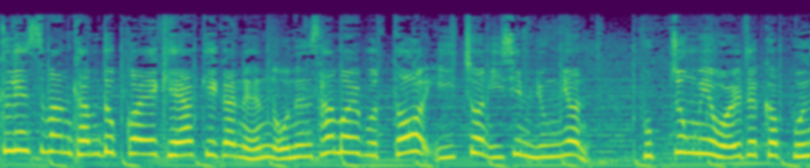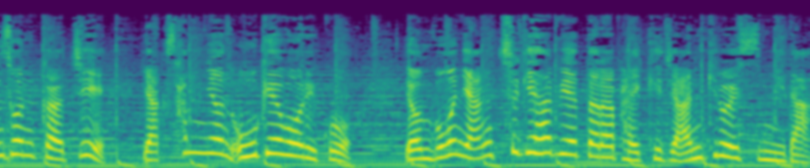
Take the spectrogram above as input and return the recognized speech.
클린스만 감독과의 계약 기간은 오는 3월부터 2026년 북중미 월드컵 본선까지 약 3년 5개월이고 연봉은 양측의 합의에 따라 밝히지 않기로 했습니다.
